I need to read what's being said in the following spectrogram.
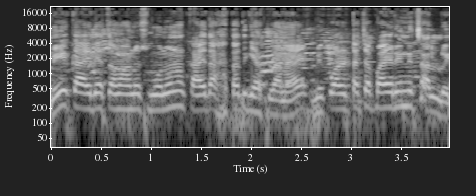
मी कायद्याचा माणूस म्हणून कायदा हातात घेतला नाही. मी कोर्टाच्या पायरीने चाललोय.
